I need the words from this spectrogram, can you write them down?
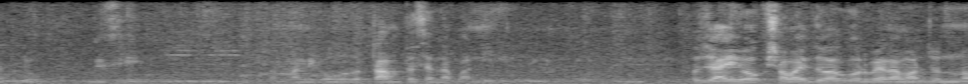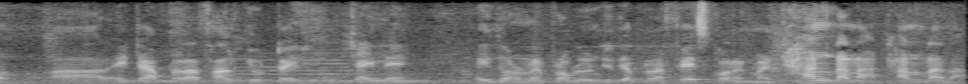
এতটুকু দিছি। মানে কবুতর টানতেছে না পানি। তো যাই হোক, সবাই দোয়া করবেন আমার জন্য। আর এটা আপনারা সালকিউরটাই চাইলে এই ধরনের প্রবলেম যদি আপনারা ফেস করেন মানে ঠান্ডা না ঠান্ডা না,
